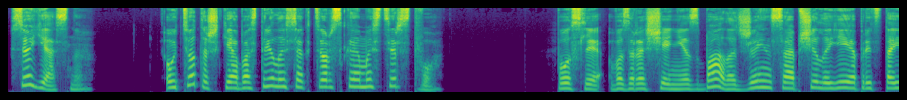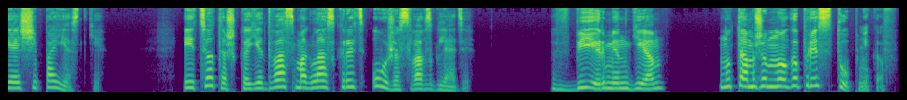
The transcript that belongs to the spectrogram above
Все ясно. у тетушки обострилось актерское мастерство. После возвращения с бала Джейн сообщила ей о предстоящей поездке. И тетушка едва смогла скрыть ужас во взгляде. «В Бирмингем? Ну там же много преступников».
